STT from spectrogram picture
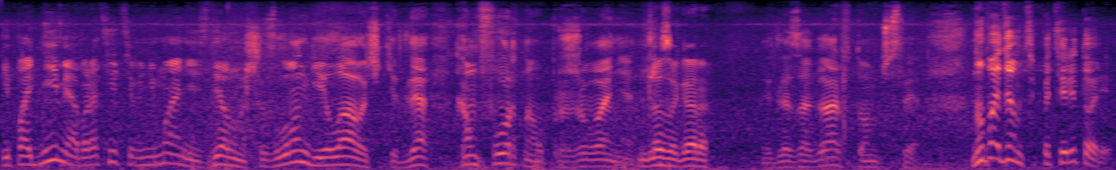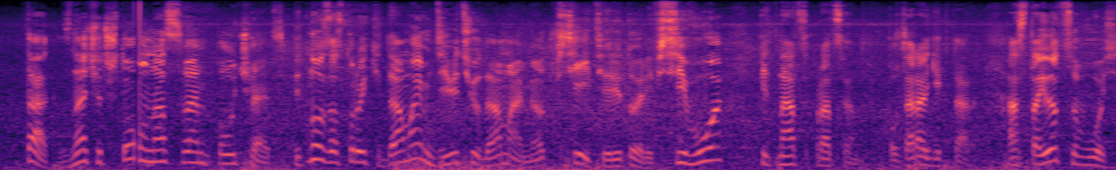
и под ними, обратите внимание, сделаны шезлонги и лавочки для комфортного проживания. Для загара и для загар в том числе. Ну, пойдемте по территории. Так, значит, что у нас с вами получается? Пятно застройки домами, 9 домами от всей территории, всего 15%, полтора гектара. Остается 8.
